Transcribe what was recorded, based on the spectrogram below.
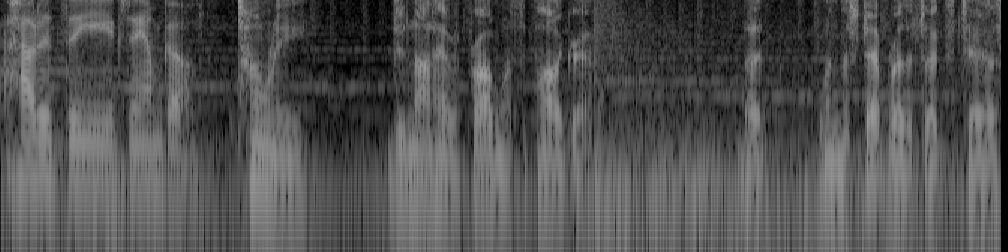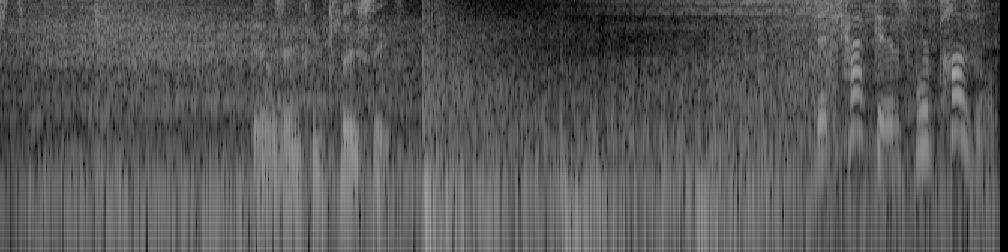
How did the exam go? Tony did not have a problem with the polygraph. But when the stepbrother took the test, it was inconclusive. Detectives were puzzled.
